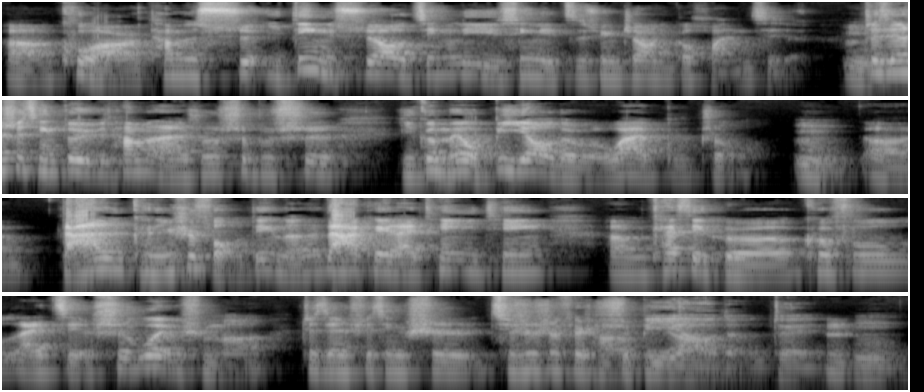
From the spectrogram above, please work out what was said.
呃酷儿，他们需一定需要经历心理咨询这样一个环节。嗯，这件事情对于他们来说是不是一个没有必要的额外步骤？嗯，呃，答案肯定是否定的。那大家可以来听一听，嗯，Cathy 和科夫来解释为什么这件事情是其实是非常。是必要的。对，嗯嗯，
